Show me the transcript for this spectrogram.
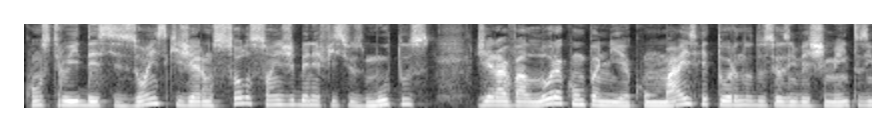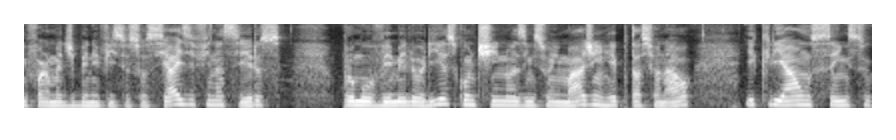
construir decisões que geram soluções de benefícios mútuos, gerar valor à companhia com mais retorno dos seus investimentos em forma de benefícios sociais e financeiros, promover melhorias contínuas em sua imagem reputacional e criar um senso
